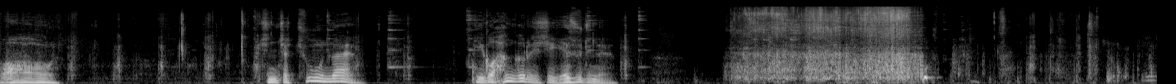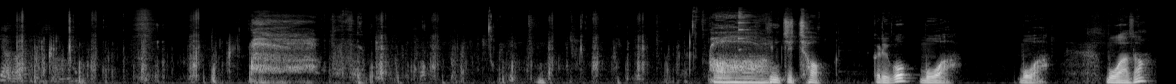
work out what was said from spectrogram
와, 진짜 추운데 이거 한 그릇이 예술이네. 인자 맛있어. 아, 김치척 그리고 모아, 모아, 모아서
